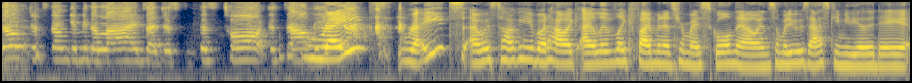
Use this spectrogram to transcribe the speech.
don't just don't give me the lines. I just just talk, just tell me. right right i was talking about how like i live like five minutes from my school now and somebody was asking me the other day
